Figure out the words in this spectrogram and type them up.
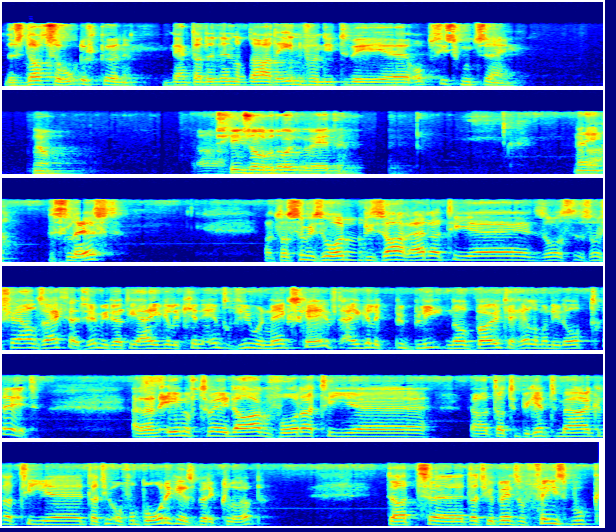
Dus dat zou ook nog kunnen. Ik denk dat het inderdaad een van die twee uh, opties moet zijn. Ja. Misschien zullen we het ooit weten. Nee. Ah, beslist. Het was sowieso bizar hè, dat hij, uh, zoals, zoals jij al zegt, hè, Jimmy, dat hij eigenlijk geen interview en niks geeft. Eigenlijk publiek naar buiten helemaal niet optreedt. En dan één of twee dagen voordat hij, ja, dat hij begint te merken dat hij, dat hij overbodig is bij de club. Dat, dat hij opeens op Facebook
